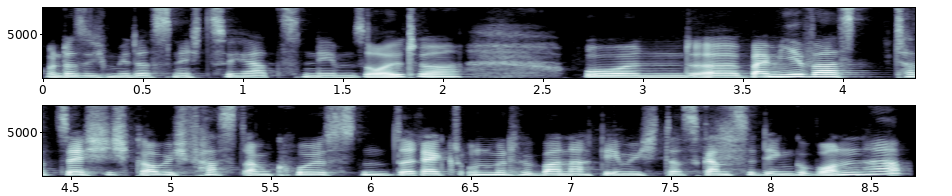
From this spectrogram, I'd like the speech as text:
Und dass ich mir das nicht zu Herzen nehmen sollte. Und äh, bei mir war es tatsächlich, glaube ich, fast am größten direkt unmittelbar, nachdem ich das ganze Ding gewonnen habe.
